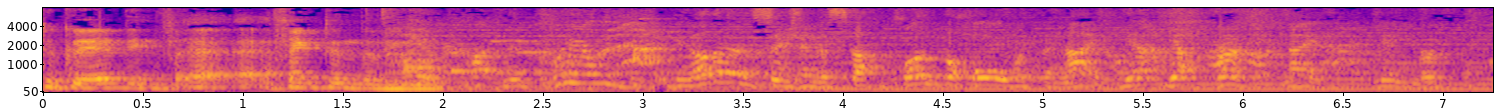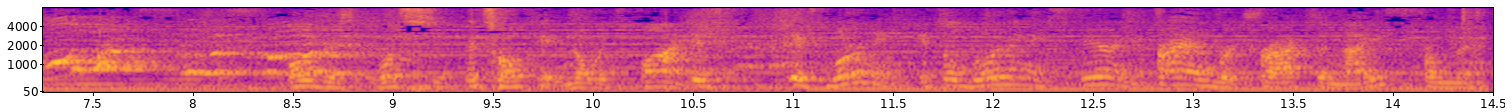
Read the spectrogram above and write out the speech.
to create the inf- uh, effect in the Oh, video. cut. You're clearly doing another incision to stop. Plug the hole with the knife. Yeah, yeah, perfect. Knife. Yeah, perfect. Oh, oh this. What's? It's okay. No, it's fine. It's it's learning. It's a learning experience. Try and retract the knife from the.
